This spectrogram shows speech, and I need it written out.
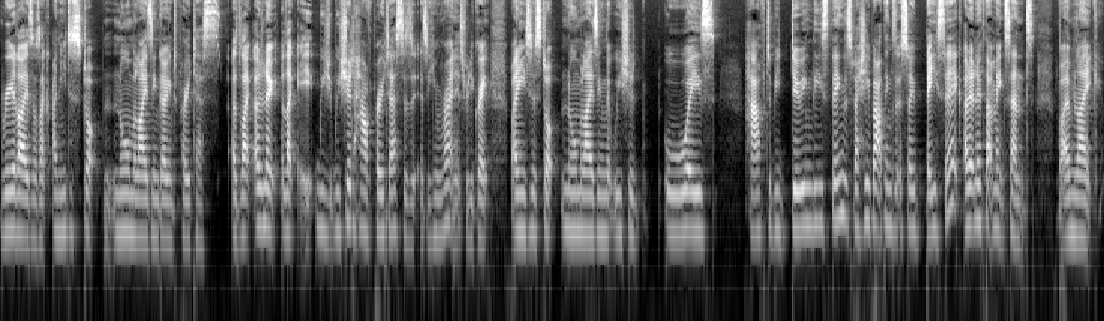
realized I was like I need to stop normalizing going to protests as like I don't know, like it, we we should have protests as a, as a human right, and it's really great, but I need to stop normalizing that we should always have to be doing these things, especially about things that are so basic. I don't know if that makes sense, but I'm like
